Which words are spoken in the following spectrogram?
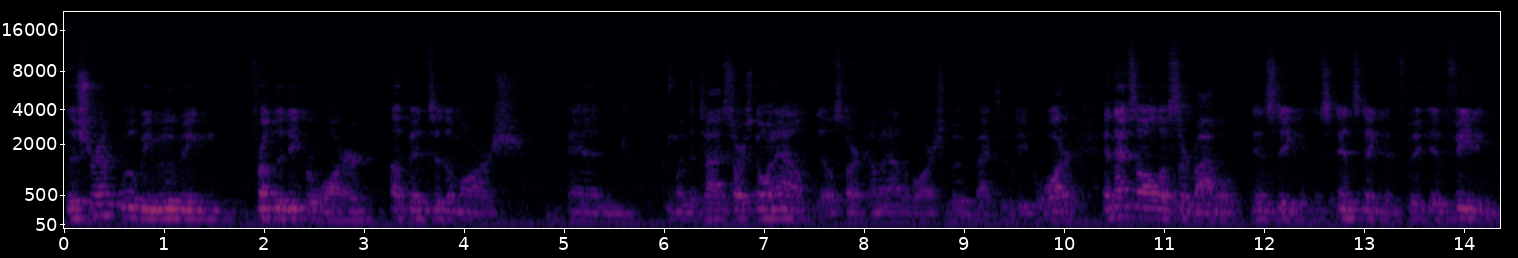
the shrimp will be moving from the deeper water up into the marsh. And when the tide starts going out, they'll start coming out of the marsh and moving back to the deeper water. And that's all a survival instinct, instinct in, in feeding.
